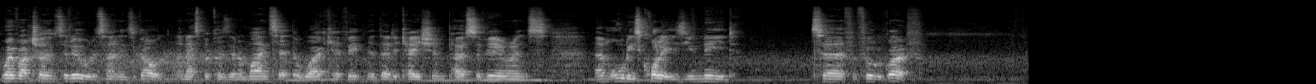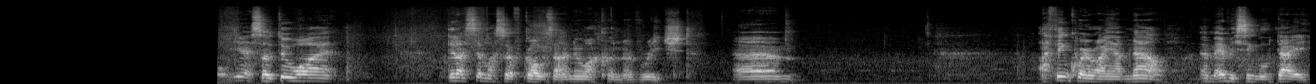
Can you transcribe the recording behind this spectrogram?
whatever I chose to do have turned into gold. And that's because of the mindset, the work ethic, the dedication, perseverance, um, all these qualities you need to fulfill the growth. Yeah, so do I did I set myself goals that I knew I couldn't have reached? Um, I think where I am now, um, every single day,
